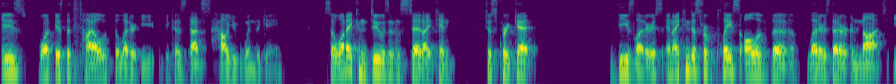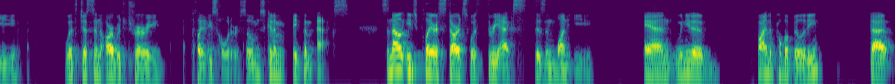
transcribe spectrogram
is what is the tile with the letter E because that's how you win the game. So what I can do is instead I can just forget these letters and I can just replace all of the letters that are not E with just an arbitrary placeholder. So I'm just going to make them X. So now each player starts with three X's and one E. And we need to find the probability that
